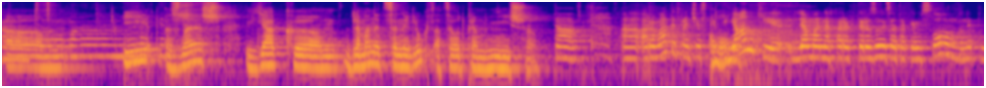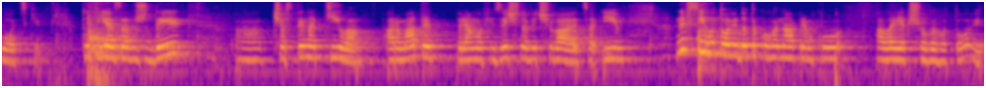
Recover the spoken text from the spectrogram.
Ем, І знаєш, як ем, для мене це не люкс, а це от прям ніша. Так. Аромати Франчески О. Б'янкі для мене характеризуються таким словом, вони плотські. Тут є завжди частина тіла. Аромати прямо фізично відчуваються. І не всі готові до такого напрямку, але якщо ви готові,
